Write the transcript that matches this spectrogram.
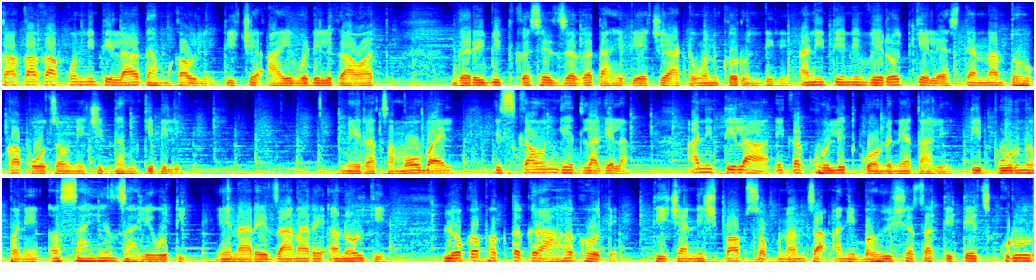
काका काकूंनी तिला धमकावले तिचे आई वडील गावात गरिबीत कसे जगत आहेत याची आठवण करून दिली आणि तिने विरोध केल्यास त्यांना धोका पोहोचवण्याची धमकी दिली. मीराचा मोबाईल हिसकावून घेतला गेला. आणि तिला एका खोलीत कोंडण्यात आले. ती पूर्णपणे असहाय्य झाली होती. येणारे जाणारे अनोळखी लोक फक्त ग्राहक होते. तिच्या निष्पाप स्वप्नांचा आणि भविष्याचा तिथेच क्रूर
